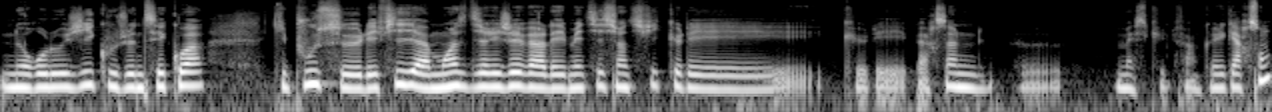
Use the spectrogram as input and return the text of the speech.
neurologique ou je ne sais quoi qui pousse les filles à moins se diriger vers les métiers scientifiques que les, que les personnes masculines, enfin que les garçons.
